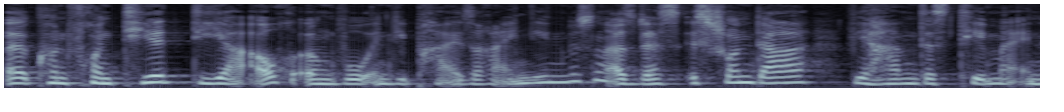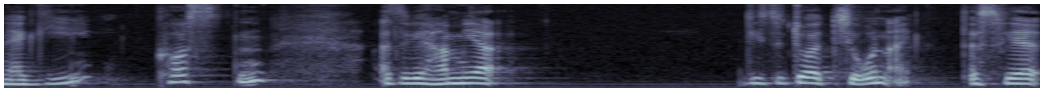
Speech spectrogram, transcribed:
äh, konfrontiert, die ja auch irgendwo in die Preise reingehen müssen. Also das ist schon da. Wir haben das Thema Energiekosten. Also wir haben ja die Situation, dass wir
